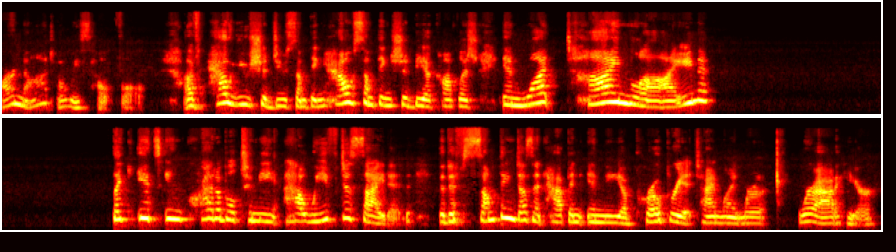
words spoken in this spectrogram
are not always helpful of how you should do something, how something should be accomplished, in what timeline. Like it's incredible to me how we've decided that if something doesn't happen in the appropriate timeline, we're we're out of here.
